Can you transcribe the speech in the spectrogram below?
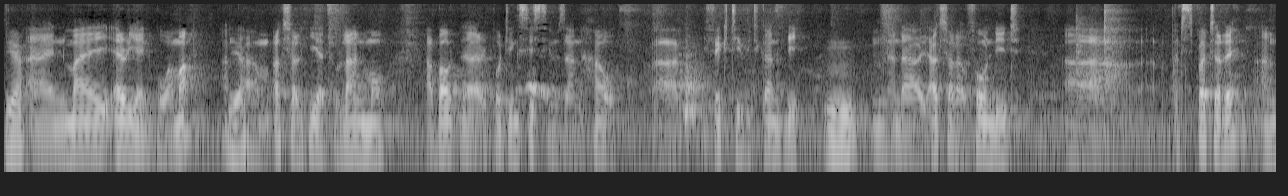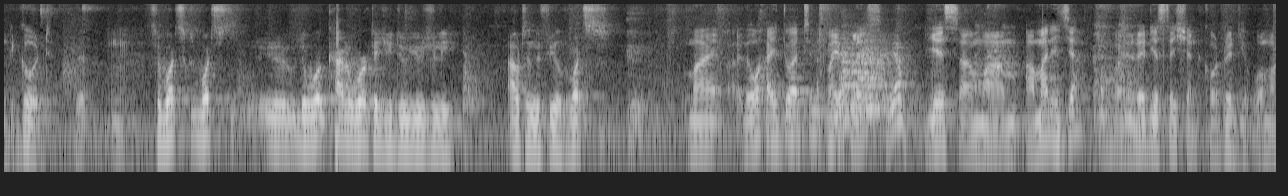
Yeah. in my area in Buama. And Yeah. I'm actually here to learn more about the reporting systems and how uh, effective it can be. Mm, And I actually found it uh, participatory and good. Yeah. So, what's what's you know, the work, kind of work that you do usually out in the field? What's My the work I do at my place. yeah. Yes, I'm um, a manager of a radio station called Radio Buama.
